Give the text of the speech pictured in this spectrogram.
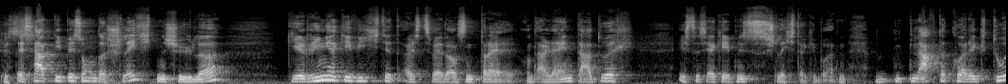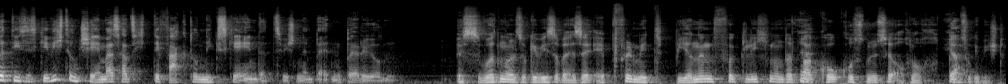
Ist das hat die besonders schlechten Schüler geringer gewichtet als 2003 und allein dadurch ist das Ergebnis schlechter geworden. Nach der Korrektur dieses Gewichtungsschemas hat sich de facto nichts geändert zwischen den beiden Perioden. Es wurden also gewisserweise Äpfel mit Birnen verglichen und ein paar ja. Kokosnüsse auch noch dazu ja. gemischt.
